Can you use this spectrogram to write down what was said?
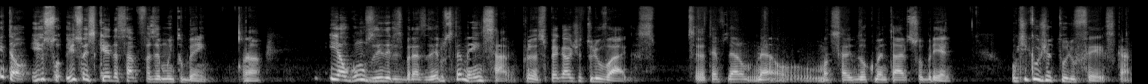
Então, isso, isso a esquerda sabe fazer muito bem. Né? E alguns líderes brasileiros também sabem. Por exemplo, se pegar o Getúlio Vargas, vocês até fizeram né, uma série de documentários sobre ele. O que, que o Getúlio fez, cara?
